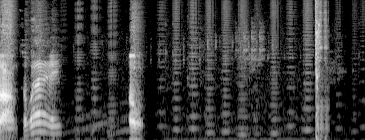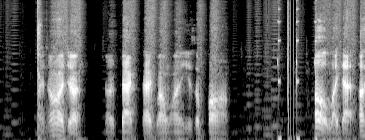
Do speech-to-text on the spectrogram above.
Bombs away. Oh. I know I don't know backpack, but I want to use a bomb. Oh, like that. Uh.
